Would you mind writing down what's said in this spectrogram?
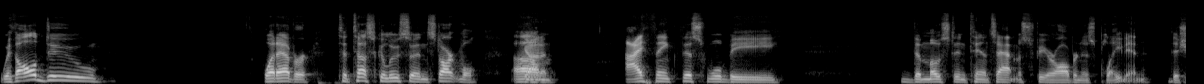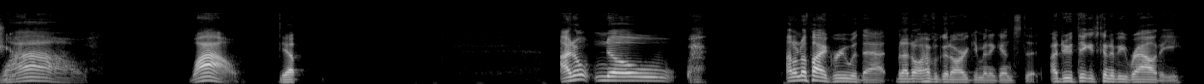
with all due whatever to Tuscaloosa and Starkville. Um, I think this will be the most intense atmosphere Auburn has played in this year. Wow. Wow. Yep. I don't know. I don't know if I agree with that, but I don't have a good argument against it. I do think it's going to be rowdy,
